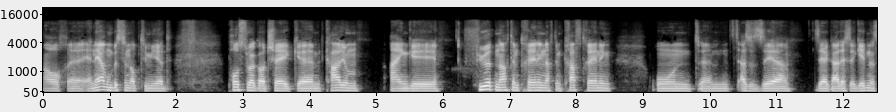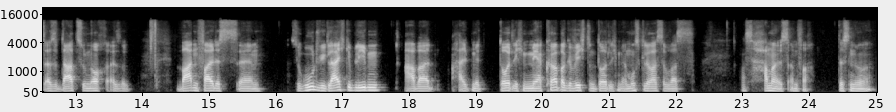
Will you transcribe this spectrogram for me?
auch äh, Ernährung ein bisschen optimiert. Post-Workout-Shake äh, mit Kalium eingeführt nach dem Training, nach dem Krafttraining. Und ähm, also sehr, sehr geiles Ergebnis. Also dazu noch, also Wadenfall ist ähm, so gut wie gleich geblieben, aber halt mit deutlich mehr Körpergewicht und deutlich mehr Muskelmasse, was, was Hammer ist einfach. Das ist nur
